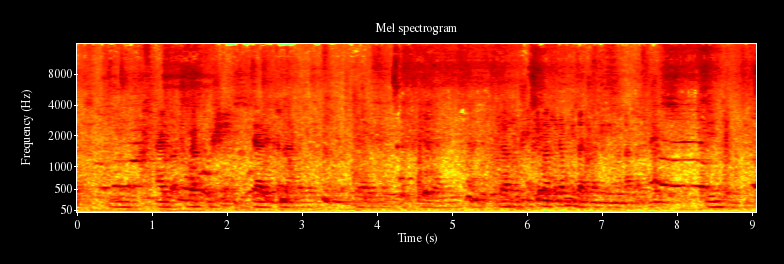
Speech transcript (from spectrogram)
ሲመጡ ደግሞ ይዛችኋቸው ይመጣላችሁ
